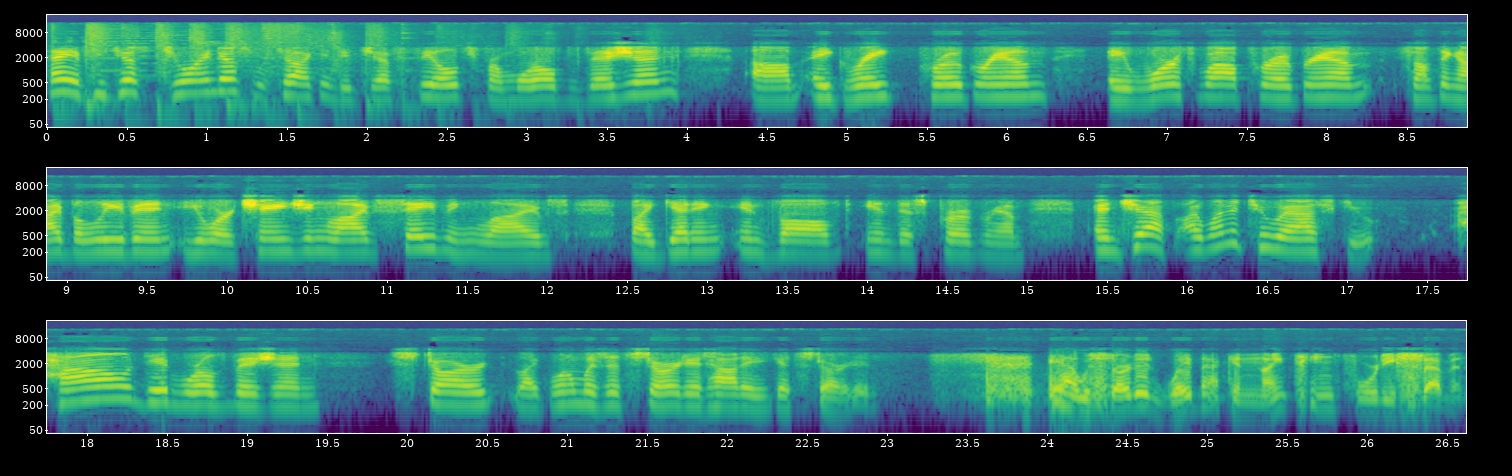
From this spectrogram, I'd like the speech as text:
Hey, if you just joined us, we're talking to Jeff Fields from World Vision um, a great program, a worthwhile program, something I believe in. You are changing lives, saving lives by getting involved in this program. And Jeff, I wanted to ask you, how did World Vision start? Like, when was it started? How did it get started? Yeah, it was started way back in 1947.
